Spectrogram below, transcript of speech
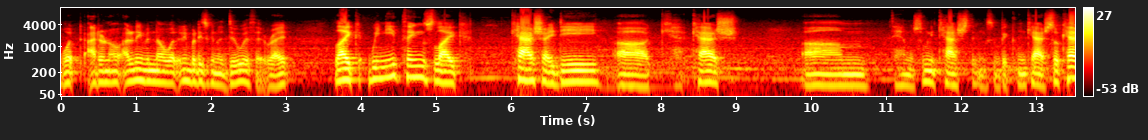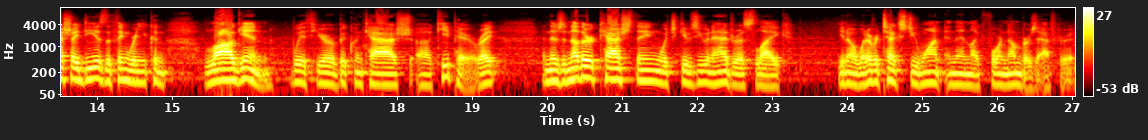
what, I don't know, I don't even know what anybody's going to do with it, right? Like, we need things like Cash ID, uh, Cash, um, damn, there's so many cash things in Bitcoin Cash. So Cash ID is the thing where you can log in with your Bitcoin Cash uh, key pair, right? And there's another cash thing which gives you an address like, you know, whatever text you want and then like four numbers after it.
